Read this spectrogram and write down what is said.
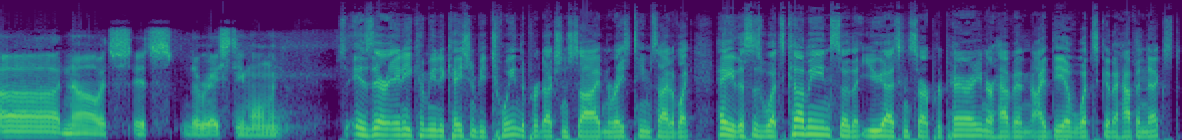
Uh, no, it's it's the race team only. So is there any communication between the production side and race team side of like, hey, this is what's coming, so that you guys can start preparing or have an idea of what's going to happen next?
